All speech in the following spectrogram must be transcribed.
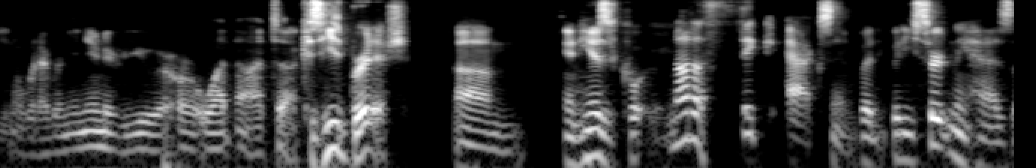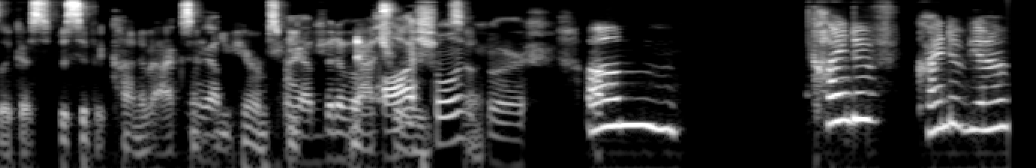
you know whatever in an interview or, or whatnot. Because he's British, um, and he has not a thick accent, but but he certainly has like a specific kind of accent. Like a- you hear him speak Like a bit of a naturally. posh one, so- or um, kind of, kind of, yeah,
